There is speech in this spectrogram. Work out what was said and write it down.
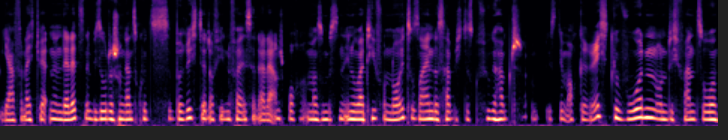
ja, vielleicht, wir hatten in der letzten Episode schon ganz kurz berichtet. Auf jeden Fall ist ja da der Anspruch, immer so ein bisschen innovativ und neu zu sein. Das habe ich das Gefühl gehabt, ist dem auch gerecht geworden und ich fand so,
